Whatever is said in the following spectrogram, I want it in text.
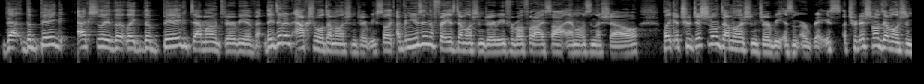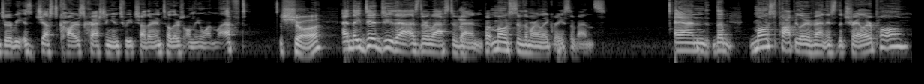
That the big actually the like the big demo derby event they did an actual demolition derby. So like i've been using the phrase demolition derby for both what i saw and what was in the show. But like a traditional demolition derby isn't a race. A traditional demolition derby is just cars crashing into each other until there's only one left. Sure. and they did do that as their last event but most of them are like race events. And the most popular event is the trailer pull.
